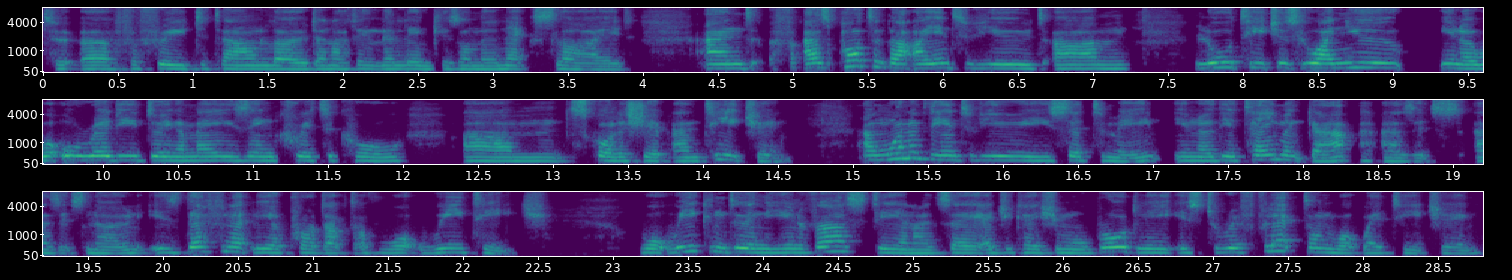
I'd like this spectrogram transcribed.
to, uh, for free to download. And I think the link is on the next slide. And as part of that, I interviewed um, law teachers who I knew, you know, were already doing amazing critical um, scholarship and teaching. And one of the interviewees said to me, you know, the attainment gap, as it's, as it's known, is definitely a product of what we teach. What we can do in the university, and I'd say education more broadly, is to reflect on what we're teaching,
